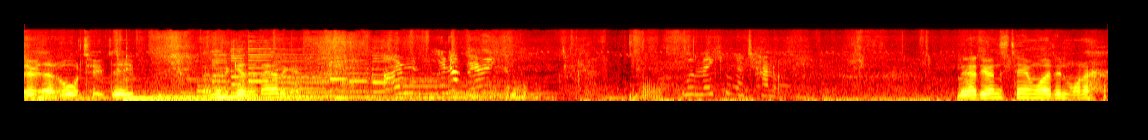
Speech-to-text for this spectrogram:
Bury that oar too deep and never get it out again. I'm, we're not burying them. We're making a tunnel. Now, do you understand why I didn't want to,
